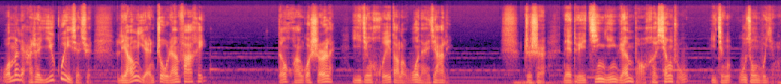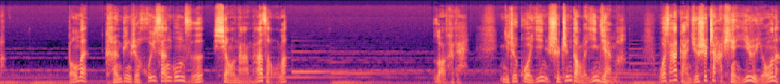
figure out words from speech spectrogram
我们俩这一跪下去，两眼骤然发黑。等缓过神来，已经回到了吴奶家里，只是那堆金银元宝和香烛已经无踪无影了。甭问，肯定是灰三公子笑纳拿走了。老太太，你这过阴是真到了阴间吗？我咋感觉是诈骗一日游呢？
